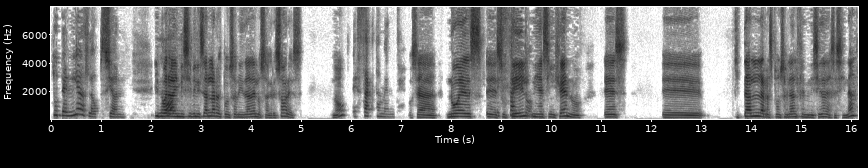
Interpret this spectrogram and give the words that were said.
tú tenías la opción. Y para invisibilizar la responsabilidad de los agresores, ¿no? Exactamente. O sea, no es eh, sutil ni es ingenuo, es eh, quitarle la responsabilidad al feminicida de asesinar.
